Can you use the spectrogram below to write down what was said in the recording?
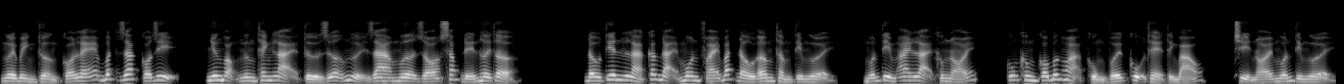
người bình thường có lẽ bất giác có gì, nhưng Vọng Ngưng Thanh lại từ giữa người ra mưa gió sắp đến hơi thở. Đầu tiên là các đại môn phái bắt đầu âm thầm tìm người, muốn tìm ai lại không nói, cũng không có bức họa cùng với cụ thể tình báo, chỉ nói muốn tìm người.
